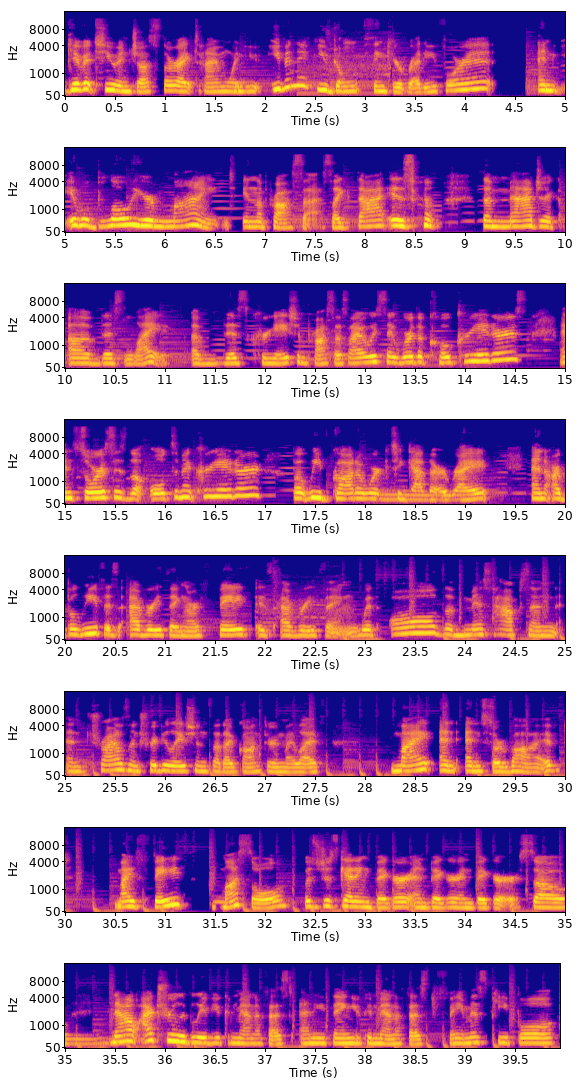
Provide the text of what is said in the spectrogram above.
give it to you in just the right time when you even if you don't think you're ready for it and it will blow your mind in the process like that is the magic of this life of this creation process i always say we're the co-creators and source is the ultimate creator but we've got to work together, Mm. right? And our belief is everything. Our faith is everything. With all the mishaps and, and trials and tribulations that I've gone through in my life, my and and survived, my faith muscle was just getting bigger and bigger and bigger. So Mm. now I truly believe you can manifest anything. You can manifest famous people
